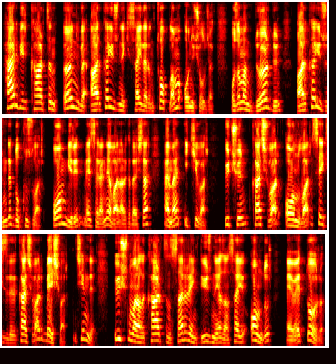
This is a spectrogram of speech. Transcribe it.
her bir kartın ön ve arka yüzündeki sayıların toplamı 13 olacak. O zaman 4'ün arka yüzünde 9 var. 11'in mesela ne var arkadaşlar? Hemen 2 var. 3'ün kaç var? 10 var. 8'de de kaç var? 5 var. Şimdi 3 numaralı kartın sarı renkli yüzünde yazan sayı 10'dur. Evet doğru.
